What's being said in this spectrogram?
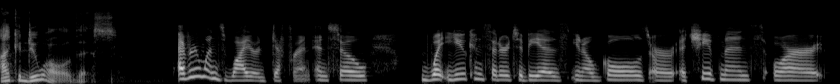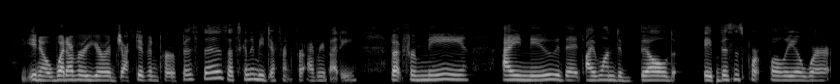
I could do all of this? Everyone's wired different. And so what you consider to be as, you know, goals or achievements or you know whatever your objective and purpose is that's going to be different for everybody but for me i knew that i wanted to build a business portfolio where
